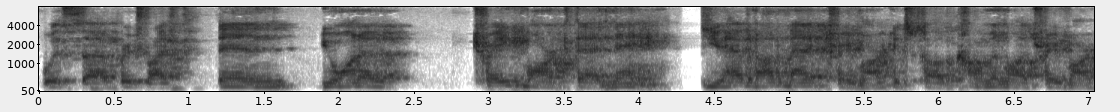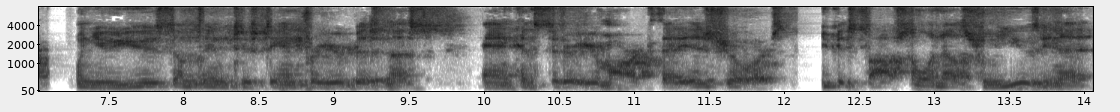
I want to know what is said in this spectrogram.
with uh, Bridge Life, then you want to trademark that name you have an automatic trademark. It's called common law trademark. When you use something to stand for your business and consider it your mark, that is yours. You could stop someone else from using it,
